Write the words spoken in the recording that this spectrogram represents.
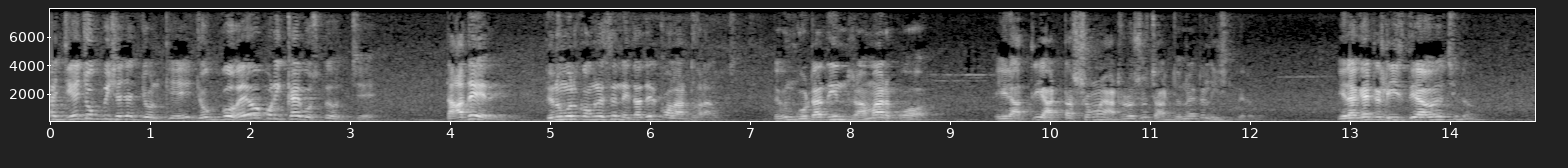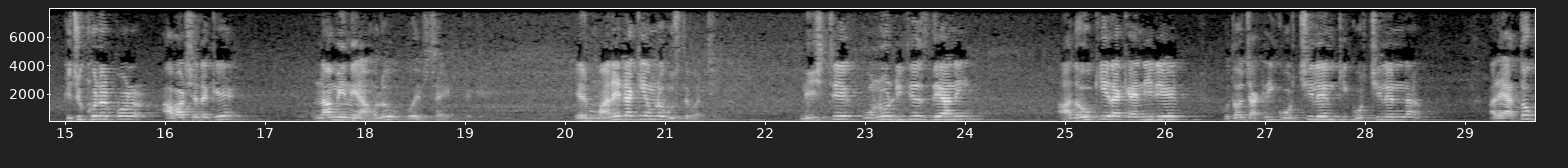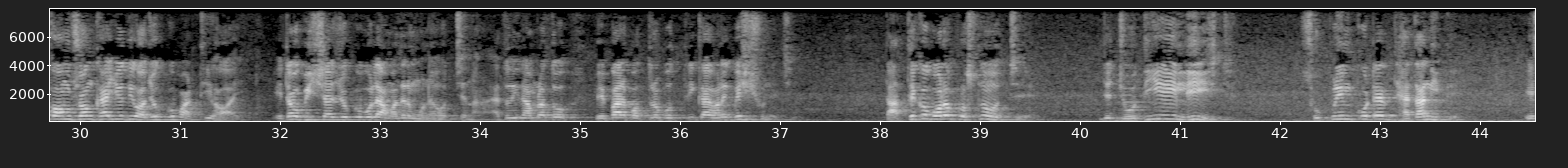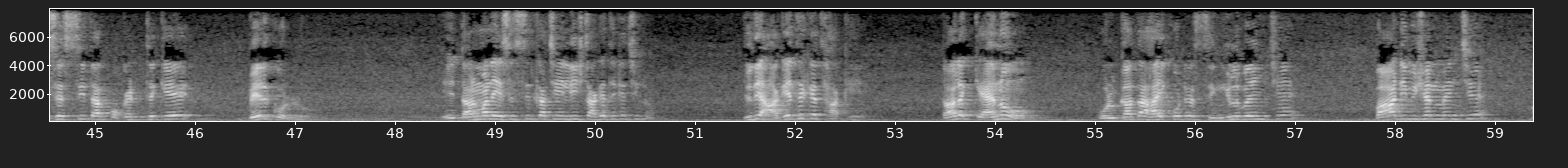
যে চব্বিশ হাজার জনকে যোগ্য হয়েও পরীক্ষায় বসতে হচ্ছে, তাদের তৃণমূল কংগ্রেসের নেতাদের কলার ধরা উচিত। দেখুন, গোটা দিন ড্রামার পর এই রাত্রি আটটার সময় আঠেরোশো চারজনের একটা লিস্ট বেরোবে এর আগে একটা লিস্ট দেওয়া হয়েছিল। কিছুক্ষণের পর আবার সেটাকে নামিয়ে নেওয়া হলো ওয়েবসাইট থেকে। এর মানেটা কি আমরা বুঝতে পারছি না। লিস্টে কোনো ডিটেলস দেয়া নেই। আদৌ কি এরা ক্যান্ডিডেট কোথাও চাকরি করছিলেন কি করছিলেন না। আর এত কম সংখ্যায় যদি অযোগ্য প্রার্থী হয়, এটাও বিশ্বাসযোগ্য বলে আমাদের মনে হচ্ছে না। এতদিন আমরা তো পেপার পত্র পত্রিকায় অনেক বেশি শুনেছি। তার থেকেও বড় প্রশ্ন হচ্ছে যে যদি এই লিস্ট সুপ্রিম কোর্টের ধ্যাতানিতে এসএসসি তার পকেট থেকে বের করল তার মানে এসএসসির কাছে এই লিস্ট আগে থেকে ছিল? যদি আগে থেকে থাকে, তাহলে কেন কলকাতা হাইকোর্টের সিঙ্গেল বেঞ্চে বা ডিভিশন বেঞ্চে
